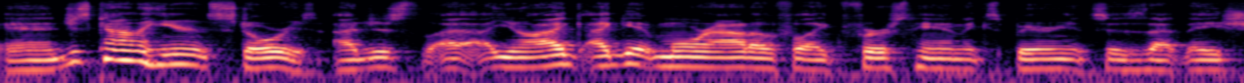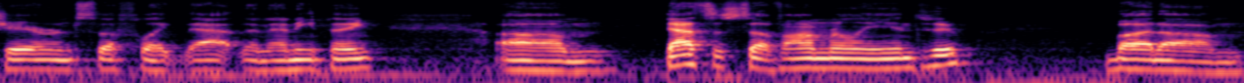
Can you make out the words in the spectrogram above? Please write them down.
and just kind of hearing stories. I just I, you know I, I get more out of like firsthand experiences that they share and stuff like that than anything. Um, that's the stuff i'm really into. But um,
